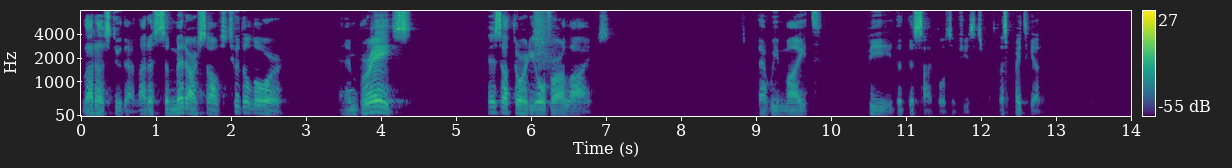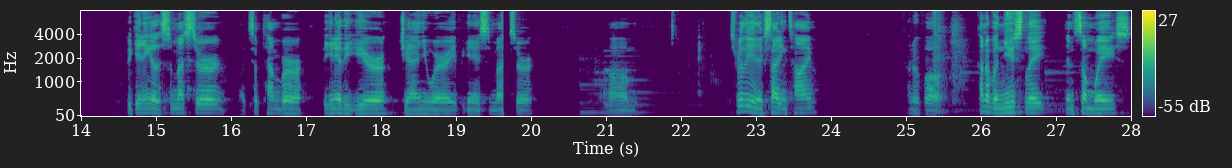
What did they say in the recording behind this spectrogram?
let us do that. Let us submit ourselves to the Lord and embrace His authority over our lives that we might be the disciples of Jesus Christ. Let's pray together. Beginning of the semester, like September, beginning of the year, January, beginning of the semester. Um, it's really an exciting time. Kind of a kind of a new slate in some ways,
